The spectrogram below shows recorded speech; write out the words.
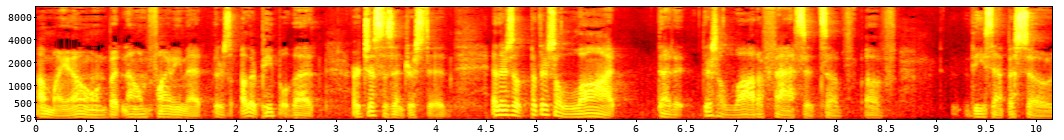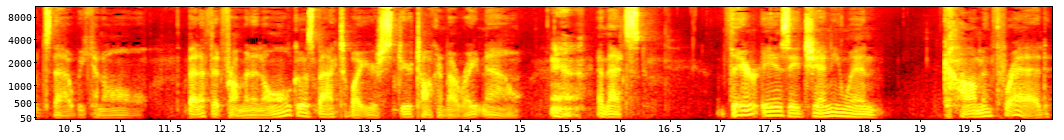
on my own. But now I'm finding that there's other people that are just as interested, and there's a but there's a lot that it, there's a lot of facets of of these episodes that we can all benefit from, and it all goes back to what you're you're talking about right now, yeah. And that's there is a genuine common thread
